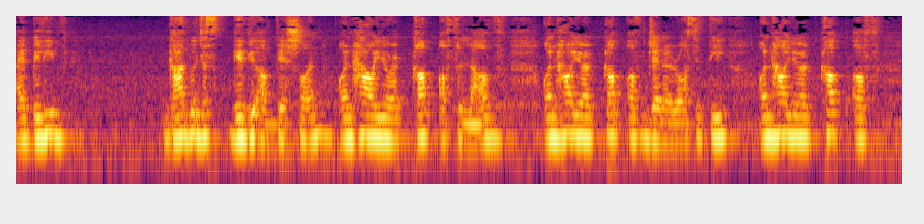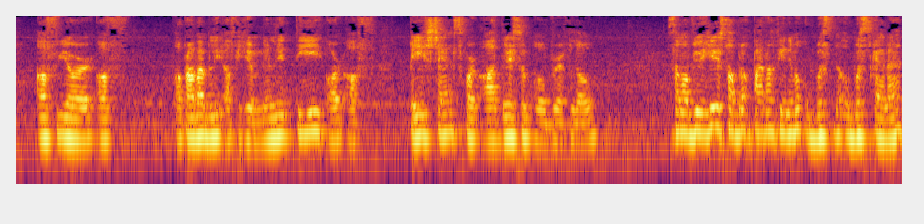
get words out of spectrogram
I believe God will just give you a vision on how your cup of love, on how your cup of generosity, on how your cup of of your of or probably of humility or of patience for others will overflow. Some of you here, sobrang parang feeling mo ubos na ubos ka na.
